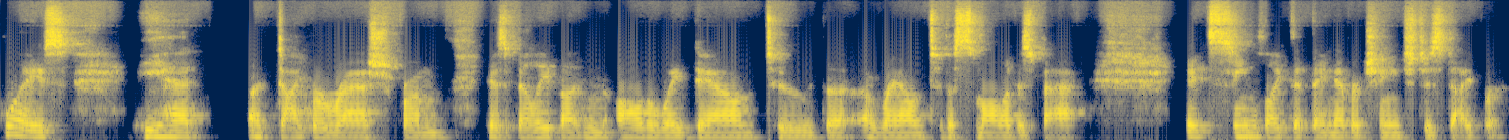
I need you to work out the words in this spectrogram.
place, he had a diaper rash from his belly button all the way down to the around to the small of his back. It seemed like that they never changed his diaper.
